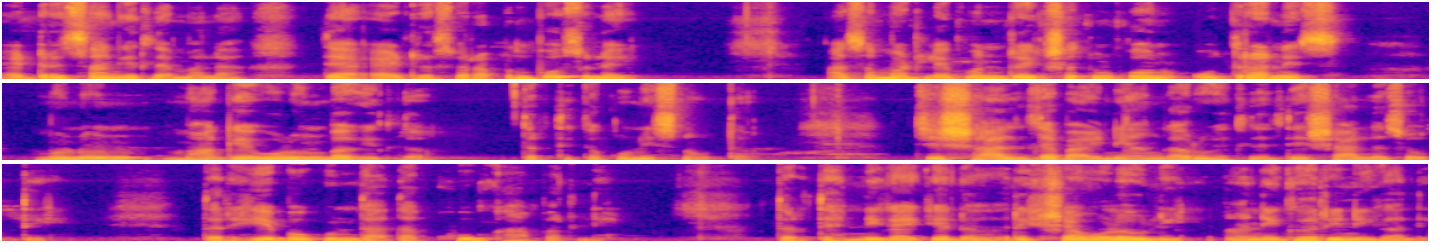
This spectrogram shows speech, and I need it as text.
ॲड्रेस सांगितला आहे मला त्या ॲड्रेसवर आपण पोचलो आहे असं म्हटले पण रिक्षातून कोण उतरानेच म्हणून मागे वळून बघितलं तर तिथं कोणीच नव्हतं. जे शाल त्या बाईने अंगावर घेतलेले ते शालच होते. तर हे बघून दादा खूप घाबरले. तर त्यांनी काय केलं रिक्षा वळवली आणि घरी निघाले.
